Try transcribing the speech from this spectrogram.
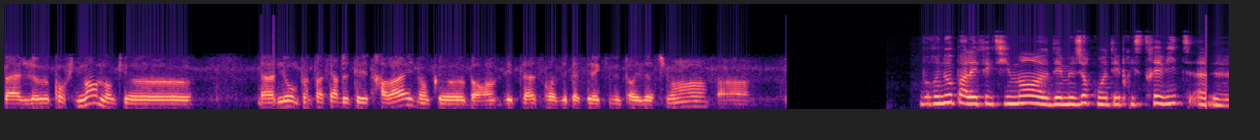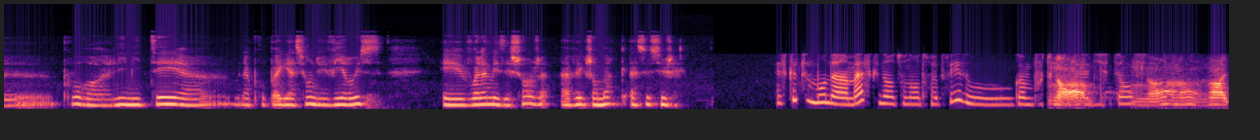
bah, le confinement. Donc, là, nous, on peut pas faire de télétravail, donc bah, on se déplace, on va se déplacer avec une autorisation. Enfin, Bruno parle effectivement euh, des mesures qui ont été prises très vite euh, pour euh, limiter la propagation du virus. Et voilà mes échanges avec Jean-Marc à ce sujet. Est-ce que tout le monde a un masque dans ton entreprise ou comme vous tout non, à distance? Non, non, non,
